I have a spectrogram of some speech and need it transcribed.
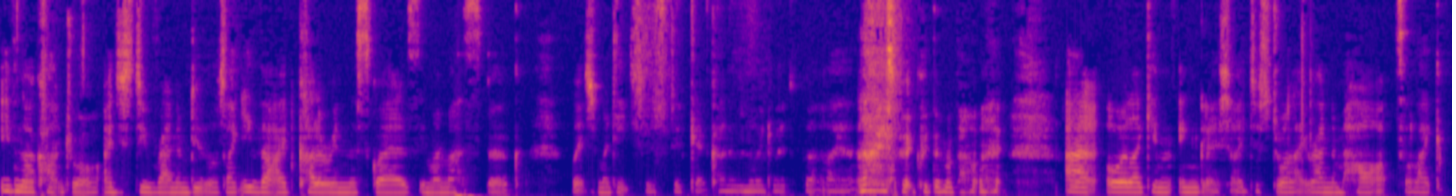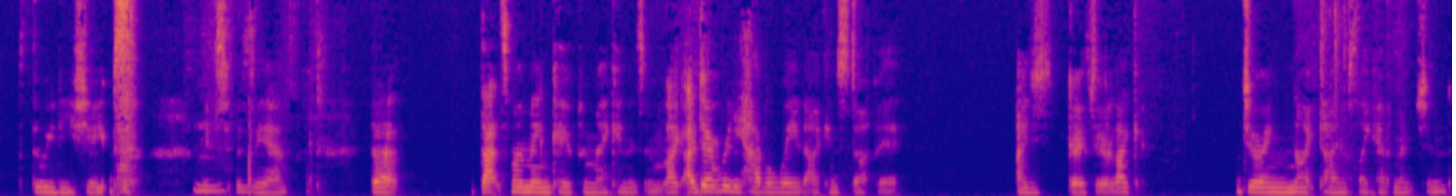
Even though I can't draw, I just do random doodles. Like either I'd color in the squares in my maths book, which my teachers did get kind of annoyed with, but I I spoke with them about it. Uh, or like in English, I just draw like random hearts or like three D shapes Mm. which is yeah but that's my main coping mechanism like i don't really have a way that i can stop it i just go through it like during night times like i've mentioned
